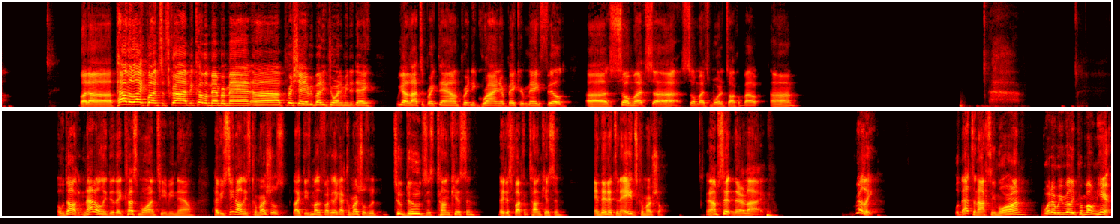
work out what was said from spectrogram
But uh pound the like button, subscribe, become a member, man. Uh appreciate everybody joining me today. We got a lot to break down. Brittney Griner, Baker Mayfield, uh, so much, uh, so much more to talk about. Um, Oh, dog, not only do they cuss more on TV now, have you seen all these commercials? Like these motherfuckers, they got commercials with two dudes just tongue kissing. They just fucking tongue kissing. And then it's an AIDS commercial. And I'm sitting there like, really? Well, that's an oxymoron. What are we really promoting here?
